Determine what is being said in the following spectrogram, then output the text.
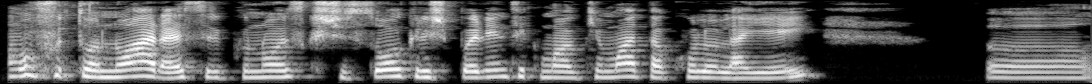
am avut onoarea să-i cunosc și socri și părinții că m-au chemat acolo la ei. Uh,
